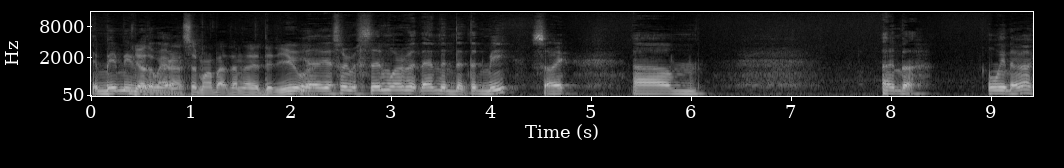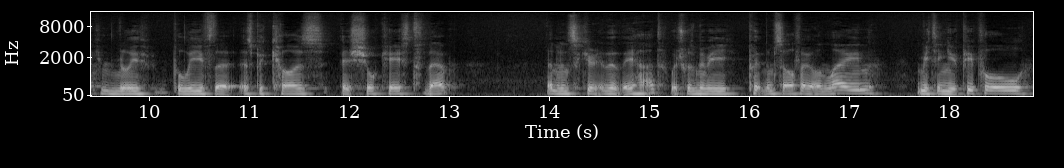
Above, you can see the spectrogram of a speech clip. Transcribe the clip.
It made me The other way around, said more about them than it did you. Yeah, Or, yeah. Sorry, it said more about them than than, than me. Sorry. Um, and uh, only now I can really believe that it's because it showcased them an insecurity that they had, which was maybe putting themselves out online, meeting new people,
